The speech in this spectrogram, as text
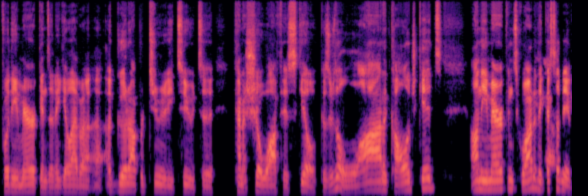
for the Americans. I think he'll have a, a good opportunity too to kind of show off his skill because there's a lot of college kids on the American squad. I think I said they have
